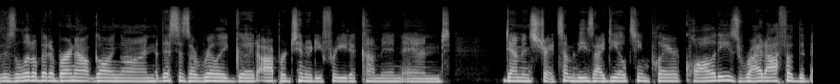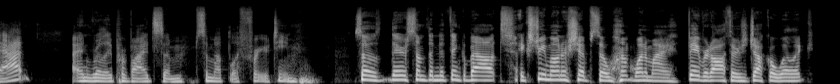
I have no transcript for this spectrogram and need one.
There's a little bit of burnout going on. This is a really good opportunity for you to come in and demonstrate some of these ideal team player qualities right off of the bat and really provide some some uplift for your team. So there's something to think about. Extreme ownership. So one of my favorite authors, Jocko Willink,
